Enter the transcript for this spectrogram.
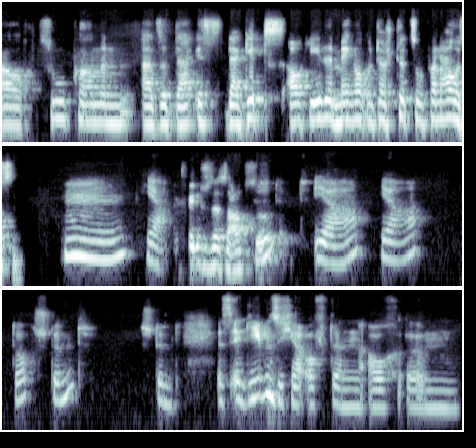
auch zukommen. Also da ist, da gibt es auch jede Menge Unterstützung von außen. Hm, ja. Findest du das auch so? Stimmt. Ja, ja, doch, stimmt. Stimmt. Es ergeben sich ja oft dann auch ähm,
